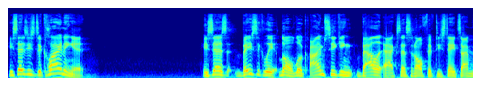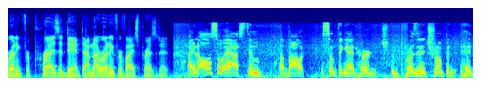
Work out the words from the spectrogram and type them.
He says he's declining it. He says basically, no, look, I'm seeking ballot access in all 50 states. I'm running for president. I'm not running for vice president. I'd also asked him about something I'd heard President Trump had, had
